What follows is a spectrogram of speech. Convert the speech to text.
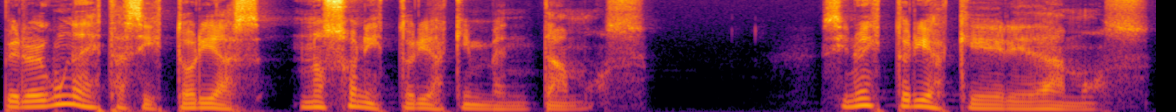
Pero algunas de estas historias no son historias que inventamos, sino historias que heredamos.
